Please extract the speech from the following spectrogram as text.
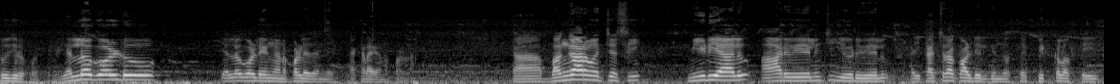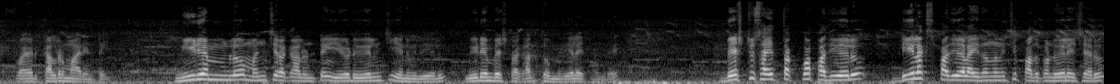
Two zero four three. Yellow gold yellow gold ఏం కనపడలేదండి. అక్కడ కనపడలే. బంగారం వచ్చేసి మీడియాలు ఆరు వేలు నుంచి ఏడు వేలు అవి కచరా క్వాలిటీల కింద వస్తాయి. పిక్కలు వస్తాయి. వైర్ కలర్ మారింటాయి. మీడియంలో మంచి రకాలు ఉంటాయి ఏడు వేలు నుంచి ఎనిమిది వేలు. మీడియం బెస్ట్ రకాలు తొమ్మిది వేలు అయితే ఉంటాయి బెస్ట్ సైజ్ తక్కువ పదివేలు. డీలక్స్ పదివేల ఐదు వందల నుంచి పదకొండు వేలు వేశారు.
